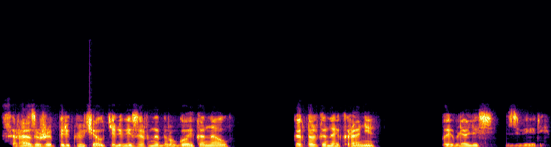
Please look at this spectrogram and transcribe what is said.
сразу же переключал телевизор на другой канал, как только на экране появлялись звери.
